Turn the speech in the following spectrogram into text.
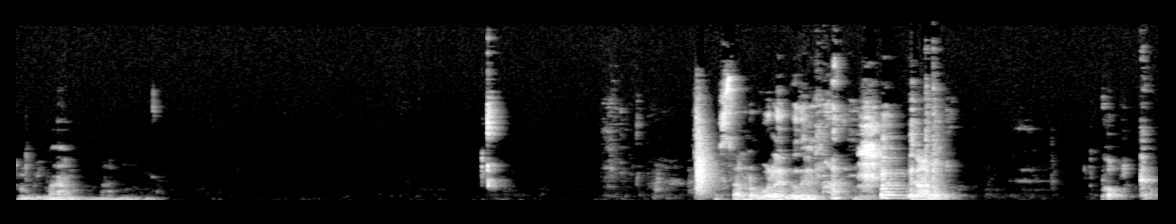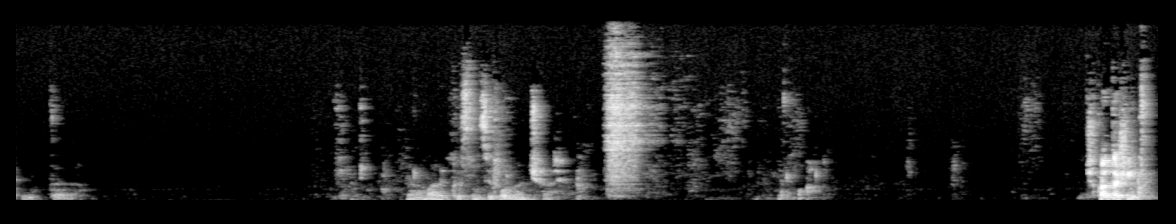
Mamma mia. Mi stanno volendo del male. Porca puttana. Meno male che questo non si può lanciare. Meno male. 55.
